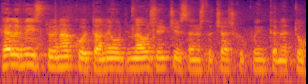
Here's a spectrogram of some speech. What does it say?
Helen isto je onako, ta naučna učio sam nešto čačko po internetu,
